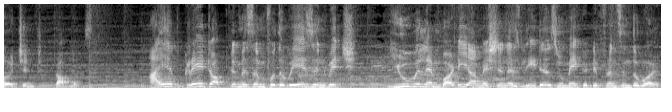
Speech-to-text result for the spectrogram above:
urgent problems. I have great optimism for the ways in which you will embody our mission as leaders who make a difference in the world.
